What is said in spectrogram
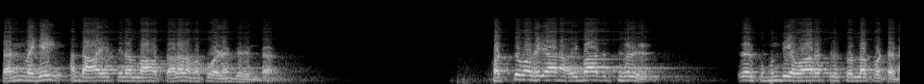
தன்மையை அந்த ஆயத்தில் அல்லாஹால நமக்கு வழங்குகின்றான். பத்து வகையான விவாதத்துகள் இதற்கு முந்தைய வாரத்தில் சொல்லப்பட்டன.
